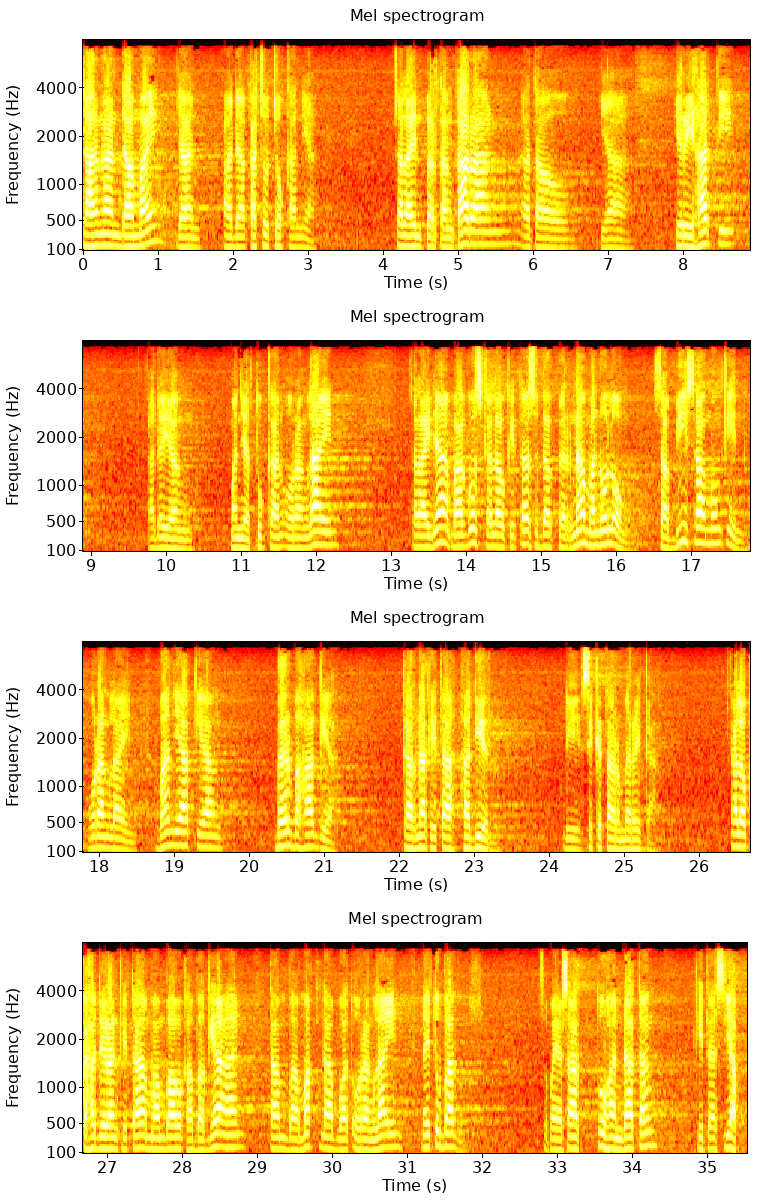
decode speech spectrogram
dengan damai dan ada kecocokannya. Selain pertengkaran atau ya iri hati, ada yang menyatukan orang lain. Selainnya bagus kalau kita sudah pernah menolong sebisa mungkin orang lain. Banyak yang berbahagia karena kita hadir di sekitar mereka. Kalau kehadiran kita membawa kebahagiaan, tambah makna buat orang lain, nah itu bagus. Supaya saat Tuhan datang, kita siap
